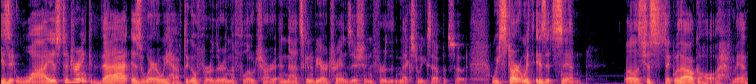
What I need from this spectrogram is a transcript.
Is it wise to drink? That is where we have to go further in the flow chart, and that's going to be our transition for the next week's episode. We start with is it sin? Well, let's just stick with alcohol. Man,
